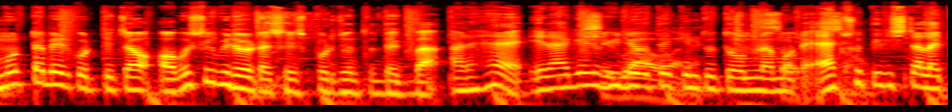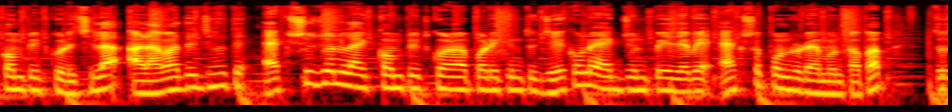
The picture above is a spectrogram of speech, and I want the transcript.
ইমোটটা বের করতে চাও অবশ্যই ভিডিওটা শেষ পর্যন্ত দেখবা। আর হ্যাঁ এর আগের ভিডিওতে কিন্তু তোমরা মোট একশো তিরিশটা লাইক কমপ্লিট করেছিলা। আর আমাদের যেহেতু একশো জন লাইক কমপ্লিট করার পরে কিন্তু যে কোনো একজন পেয়ে যাবে একশো পনেরো ডায়মন্ড টপ আপ তো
